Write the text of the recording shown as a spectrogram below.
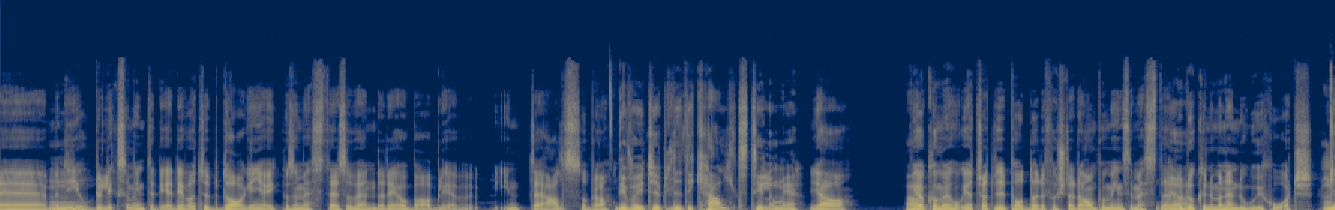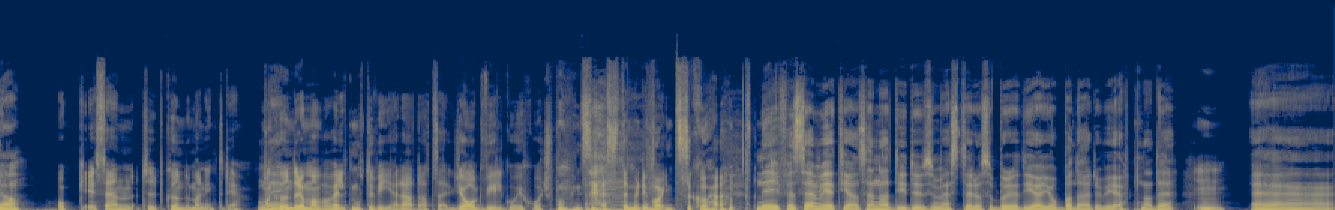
Eh, men det Mm. gjorde liksom inte det. Det var typ dagen jag gick på semester så vände det och bara blev inte alls så bra. Det var ju typ lite kallt till och med. Ja, Ja. Jag, kommer, ihåg- jag tror att vi poddade första dagen på min semester Ja. och då kunde man ändå gå i shorts. Ja. Och sen typ kunde man inte det. Man Nej. kunde det om man var väldigt motiverad. Att så här, jag vill gå i shorts på min semester, men det var inte så skönt. Nej, för sen vet jag, sen hade ju du semester och så började jag jobba där, där vi öppnade. Mm. Eh,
